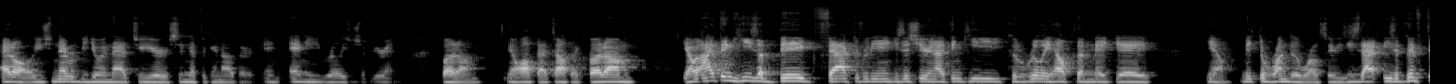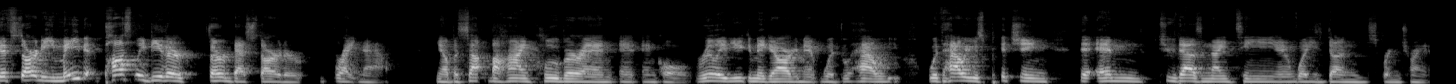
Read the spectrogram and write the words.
at all. You should never be doing that to your significant other in any relationship you're in. But um, you know, off that topic. But um, you know, I think he's a big factor for the Yankees this year, and I think he could really help them make a, you know, make the run to the World Series. He's that he's a good fifth starter. He may possibly be their third best starter right now you know, behind Kluber and, and, and Cole. Really, you can make an argument with how he, with how he was pitching to end 2019 and what he's done spring training.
